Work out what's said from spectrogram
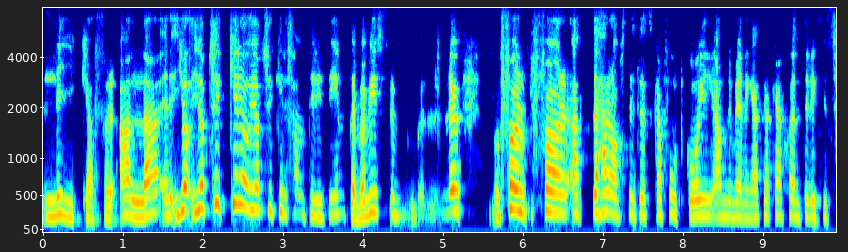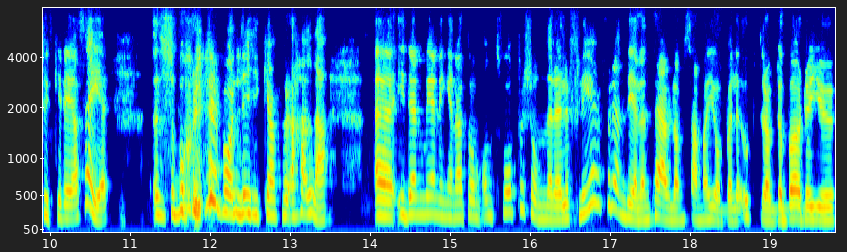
lika för alla. Jag, jag, tycker det och jag tycker det samtidigt inte. Men visst, nu, för, för att det här avsnittet ska fortgå i andemening att jag kanske inte riktigt tycker det jag säger, så borde det vara lika för alla. Eh, I den meningen att om, om två personer eller fler för den delen tävlar om samma jobb eller uppdrag, då bör det ju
